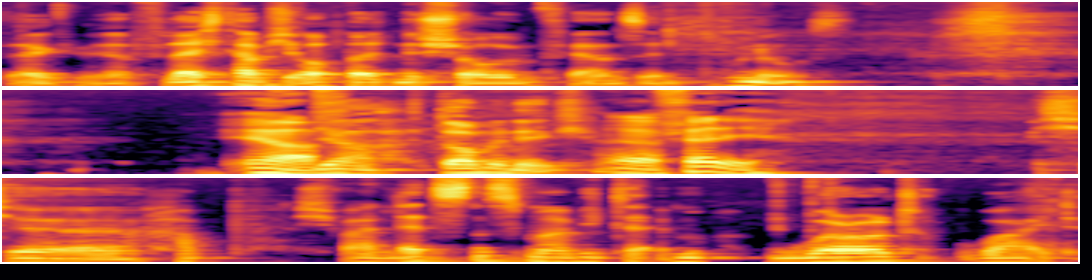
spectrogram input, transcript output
danke. Ja, vielleicht habe ich auch bald eine Show im Fernsehen. Who knows? Ja, Ja, Dominik, äh, fertig. ich, äh, hab, ich war letztens mal wieder im World Wide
